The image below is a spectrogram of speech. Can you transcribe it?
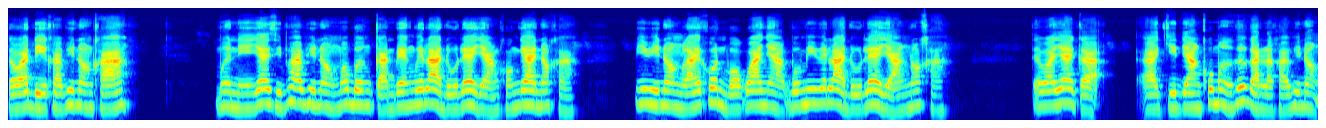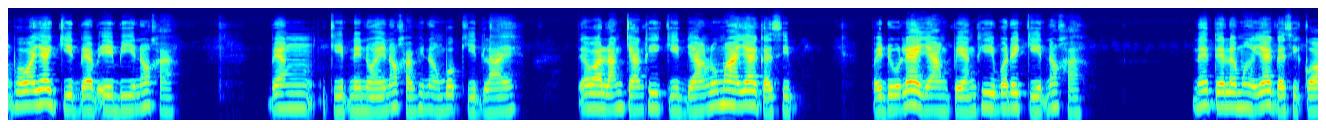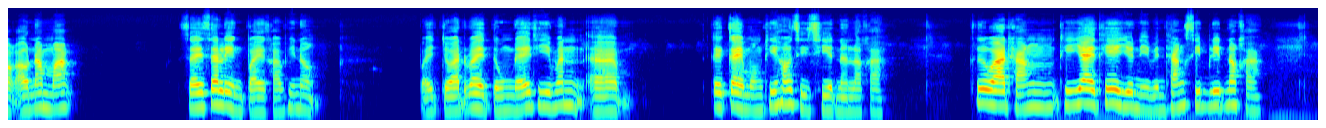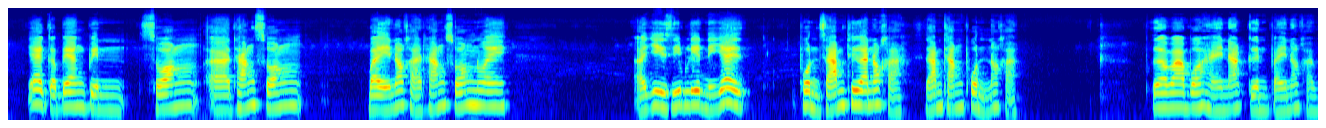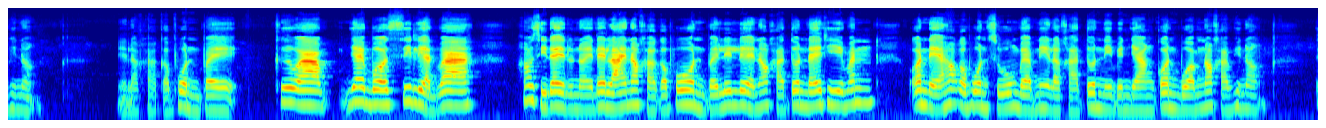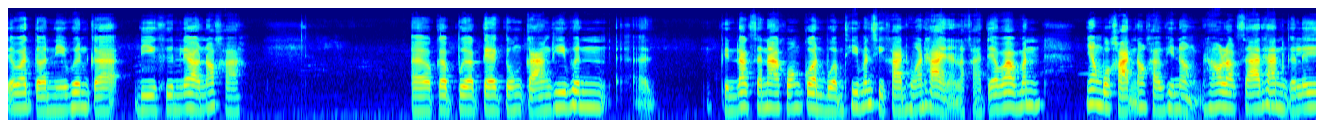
สวัสดีค่ะพี่น้องคะเมื่อนี้ยายสิพาพี่น้องมาเบิ่งการแบ่งเวลาดูแลอย่างของยายเนาะค่ะ มีพี่น้องหลายคนบอกว่าอยากบ่มีเวลาดูแลอย่างเนาะค่ะ แต่ว่ายายก็อ่ากรีดยางคู่มือคือกันล่ะค่ะ พี่น้องเพราะว่ายายกรีดแบบ AB เนาะค่ะ แบ่งกรีดหน่อยๆเนาะค่ะ พี่น้องบ่กรีดหลายแต่ว่าหลังจากที่กรีดยางลงมายายก็สิ ไปดูแลยางแปลงที่บ่ได้กรีดเนาะค่ะ ในแต่ละมือยายก็สิกอกเอาน้ำมัก ใส่สลิงไปค่ะพี่น้อง ไปจอดไว้ตรงใดที่มันเอ่อใกล้ๆมองที่เฮาสิฉีดนั่นล่ะค่ะ คือว่าถังที่ยายเทอยู่นี่เป็นถัง10ลิตรเนาะค่ะยายก็แบ่งเป็นสองอ่าถังสองใบเนาะค่ะถังสองหน่วย อ่า20ลิตรนี่ยายพ่นสามเทือเนาะค่ะสามถังพ่นเนาะค่ะ เพื่อว่าบ่ให้นักเกินไปเนาะค่ะ พี่น้องนี่แหละค่ะก็พ่นไป คือว่ายายบ่ซีเรียสว่าเฮาสิได้หน่อยได้หลายเนาะค่ะก็พ่นไปเรื่อยๆเนาะค่ะ ต้นใดที่มันอ่อนแอเฮาก็พ่นสูงแบบนี้แหละค่ะ ต้นนี้เป็นยางก้อนบวมเนาะค่ะ พี่น้อง แต่ว่าตอนนี้เพิ่อนก็ดีขึ้นแล้วเนาะค่ะเอ่อ กับเปลือกแตกตรงกลางที่เพิ่นเอ่อเป็นลักษณะของก้อนบวมที่มันสิขาดหัวท้ายนั่นแหละค่ะ แต่ว่ามันยังบ่ขาดเนาะค่ะ พี่น้องเฮารักษาท่านก็เลย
